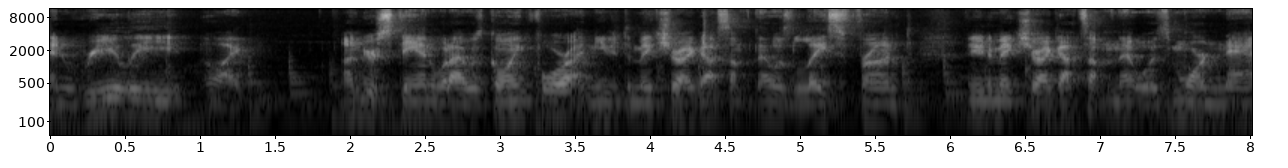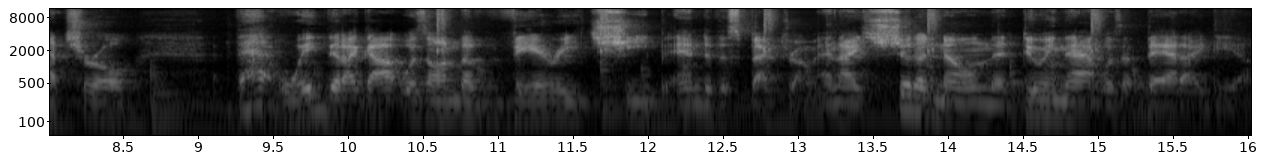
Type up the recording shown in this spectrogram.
and really like understand what I was going for. I needed to make sure I got something that was lace front. I needed to make sure I got something that was more natural. That wig that I got was on the very cheap end of the spectrum and I should have known that doing that was a bad idea.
